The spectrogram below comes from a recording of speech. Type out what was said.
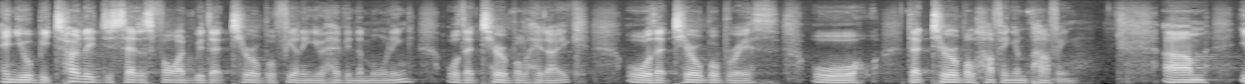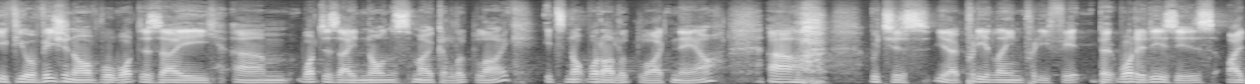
and you'll be totally dissatisfied with that terrible feeling you have in the morning, or that terrible headache, or that terrible breath, or that terrible huffing and puffing. Um, if your vision of well, what does a um, what does a non-smoker look like? It's not what I look like now, uh, which is you know pretty lean, pretty fit. But what it is is I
